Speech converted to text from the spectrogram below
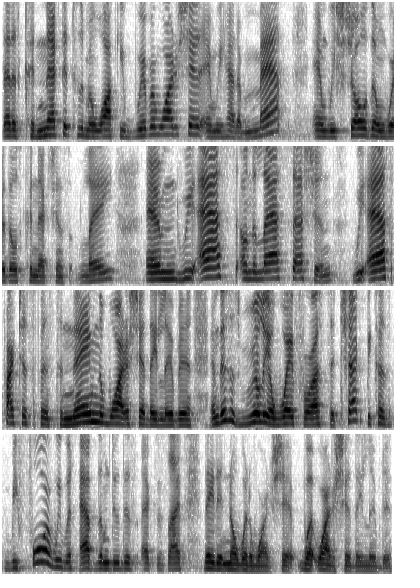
that is connected to the Milwaukee River watershed, and we had a map, and we showed them where those connections lay. And we asked, on the last session, we asked participants to name the watershed they live in. And this is really a way for us to check, because before we would have them do this exercise, they didn't know what a watershed, what watershed they lived in.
